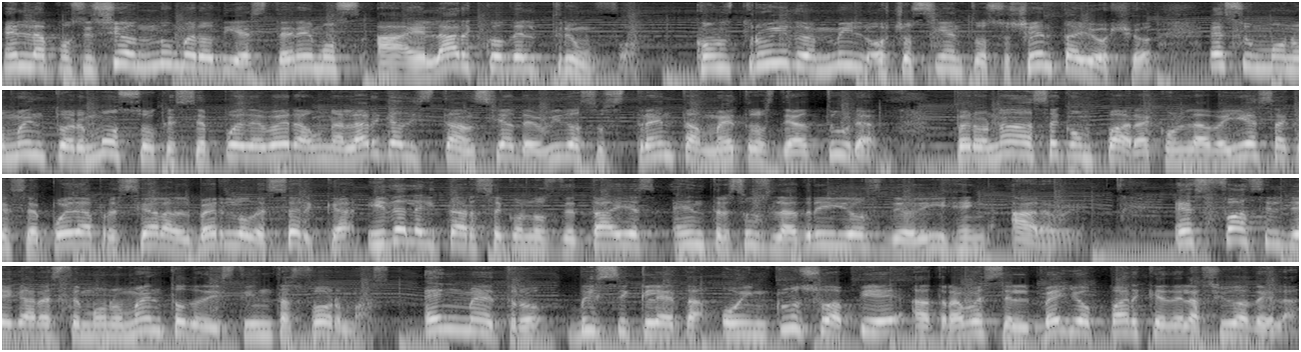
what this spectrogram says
En la posición número 10 tenemos a El Arco del Triunfo. Construido en 1888, es un monumento hermoso que se puede ver a una larga distancia debido a sus 30 metros de altura, pero nada se compara con la belleza que se puede apreciar al verlo de cerca y deleitarse con los detalles entre sus ladrillos de origen árabe. Es fácil llegar a este monumento de distintas formas, en metro, bicicleta o incluso a pie a través del bello parque de la Ciudadela.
